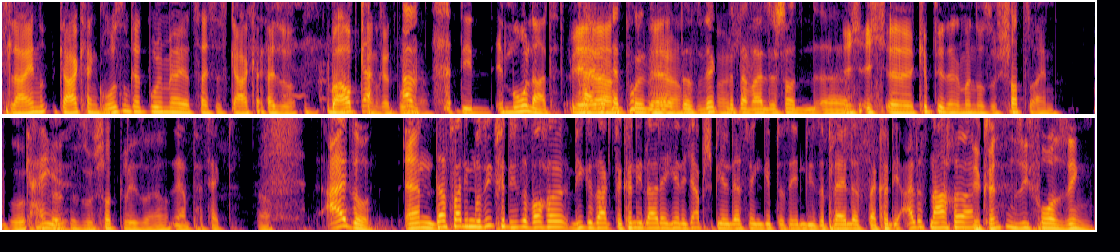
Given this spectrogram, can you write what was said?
klein, gar keinen großen Red Bull mehr. Jetzt heißt es gar kein, also überhaupt kein Red Bull mehr. die, Im Monat keine Ja, Red Bull mehr. ja. Das wirkt Ja. mittlerweile schon. Äh, Ich, ich äh, kipp dir dann immer nur so Shots ein. So, Geil. äh, So Shotgläser, ja. Ja, perfekt. Also, ähm, das war die Musik für diese Woche. Wie gesagt, wir können die leider hier nicht abspielen, deswegen gibt es eben diese Playlist. Da könnt ihr alles nachhören. Wir könnten sie vorsingen.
